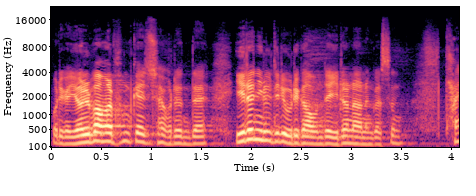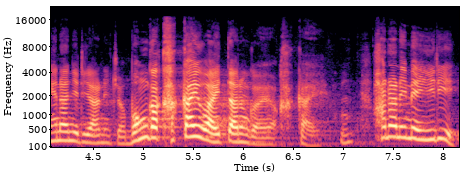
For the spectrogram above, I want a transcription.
우리가 열방을 품게 해주세요. 그런데 이런 일들이 우리 가운데 일어나는 것은 당연한 일이 아니죠. 뭔가 가까이 와 있다는 거예요. 가까이. 음? 하나님의 일이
